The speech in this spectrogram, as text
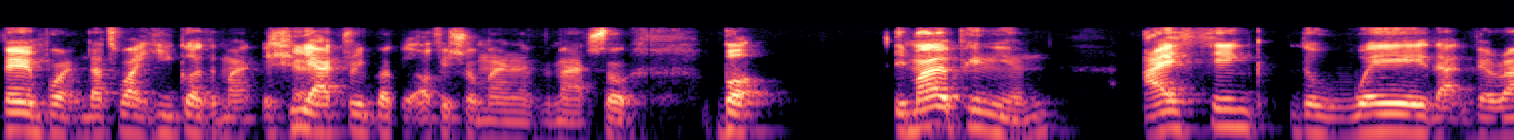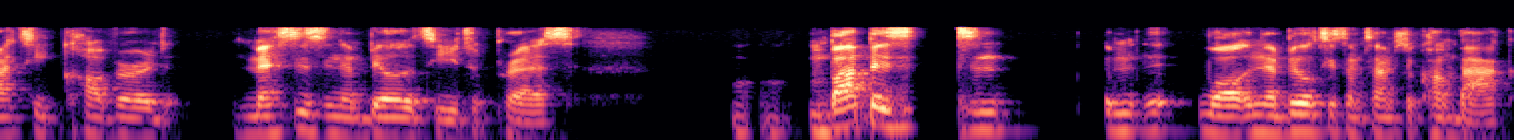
Very important. That's why he got the man. He actually got the official man of the match. So, but in my opinion, I think the way that Verratti covered Messi's inability to press, Mbappe's well inability sometimes to come back.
